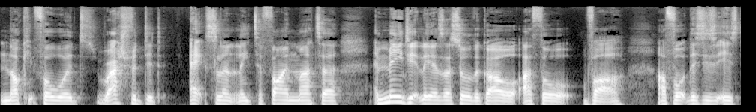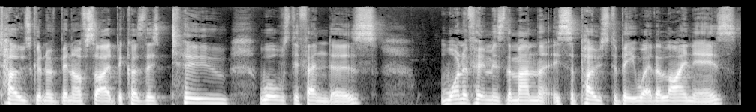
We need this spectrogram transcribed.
knock it forward. Rashford did excellently to find Mata. Immediately as I saw the goal, I thought VAR. I thought this is his toes going to have been offside because there's two Wolves defenders, one of whom is the man that is supposed to be where the line is,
